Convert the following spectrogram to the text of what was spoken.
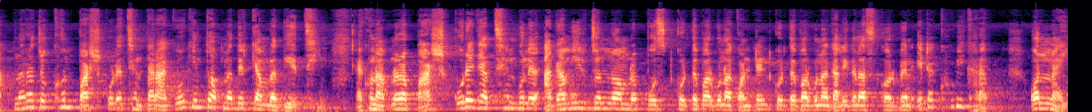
আপনারা যখন পাশ করেছেন, তার আগেও কিন্তু আপনাদেরকে আমরা দিয়েছি। এখন আপনারা পাশ করে গেছেন বলে আগামীর জন্য আমরা পোস্ট করতে পারব না কন্টেন্ট করতে পারব না, গালিগালাজ করবেন, এটা খুবই খারাপ, অন্যায়।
